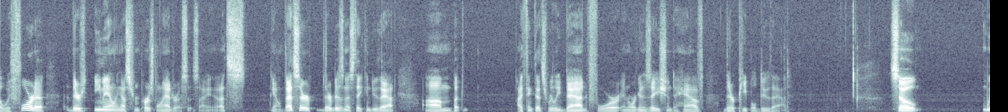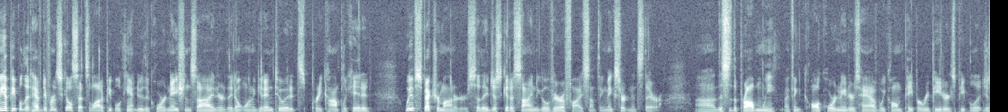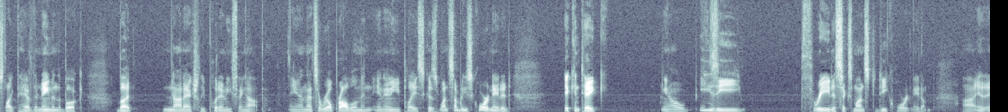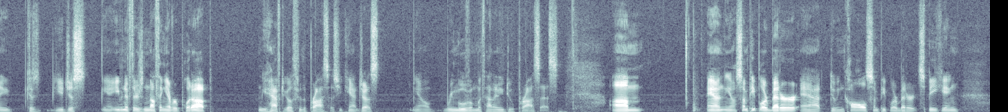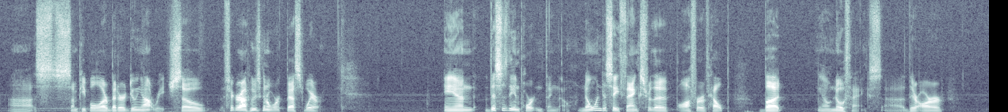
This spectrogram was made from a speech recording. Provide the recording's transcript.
with Florida, they're emailing us from personal addresses. I, that's you know that's their their business. They can do that. Um, but I think that's really bad for an organization to have their people do that. So we have people that have different skill sets. A lot of people can't do the coordination side or they don't want to get into it. It's pretty complicated. We have spectrum monitors, so they just get assigned to go verify something, make certain it's there. Uh, this is the problem we, I think all coordinators have. We call them paper repeaters, people that just like to have their name in the book, but not actually put anything up. And that's a real problem in, in any place because once somebody's coordinated, it can take, you know, easy three to six months to decoordinate them. Because uh, you just, you know, even if there's nothing ever put up, you have to go through the process. You can't just, you know, remove them without any due process. Um, and you know, some people are better at doing calls. Some people are better at speaking. Uh, some people are better at doing outreach. So figure out who's going to work best where. And this is the important thing, though. No one to say thanks for the offer of help, but you know, no thanks. Uh, there are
